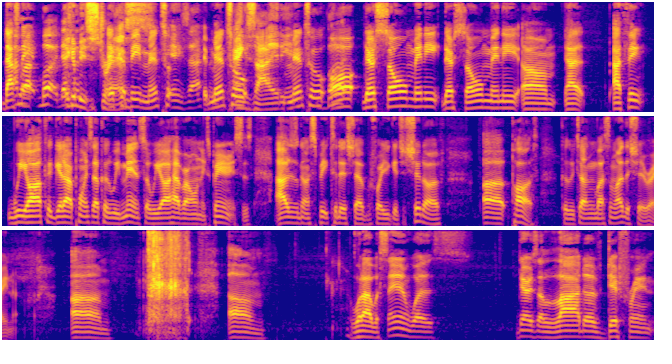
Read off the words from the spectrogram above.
That's I mean, what. I- but It that's could be stress. it could be mental, Exactly. mental Anxiety. mental. But- all there's so many. There's so many. Um, I I think we all could get our points out because we men, so we all have our own experiences. I was just gonna speak to this chef before you get your shit off. Uh, pause because we're talking about some other shit right now. Um, um, what I was saying was there's a lot of different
